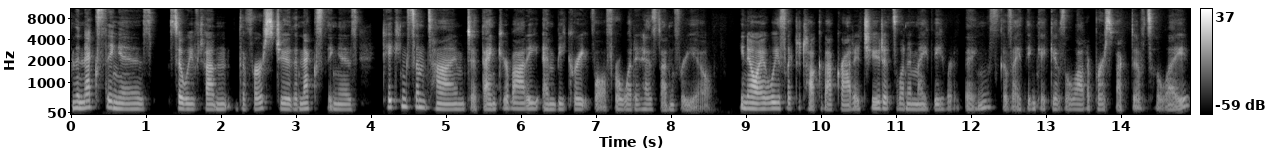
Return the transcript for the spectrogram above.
The next thing is so we've done the first two. The next thing is taking some time to thank your body and be grateful for what it has done for you. You know, I always like to talk about gratitude. It's one of my favorite things because I think it gives a lot of perspective to life.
